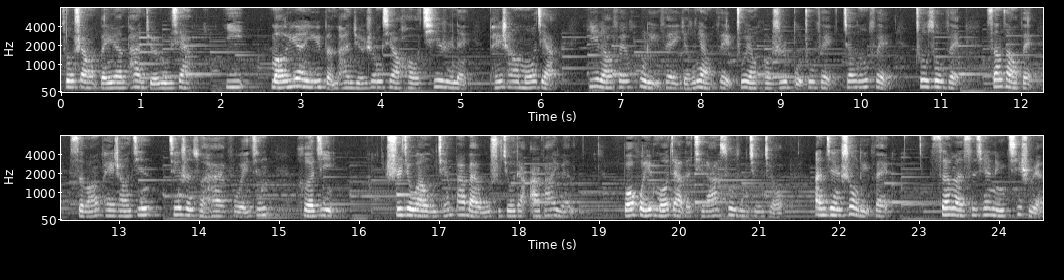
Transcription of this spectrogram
综上，本院判决如下：一、某院于本判决生效后七日内赔偿某甲。医疗费、护理费、营养费、住院伙食补助费、交通费、住宿费、丧葬费、死亡赔偿金、精神损害抚慰金合计十九万五千八百五十九点二八元，驳回某甲的其他诉讼请求。案件受理费三万四千零七十元，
